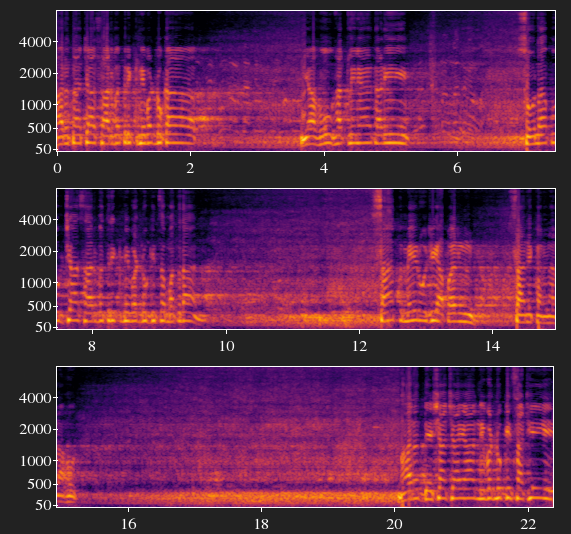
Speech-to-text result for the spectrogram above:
भारताच्या सार्वत्रिक निवडणुका या होऊ घातलेल्या आहेत आणि सोलापूरच्या सार्वत्रिक निवडणुकीचं मतदान सात मे रोजी आपण सारे करणार आहोत. भारत देशाच्या या निवडणुकीसाठी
